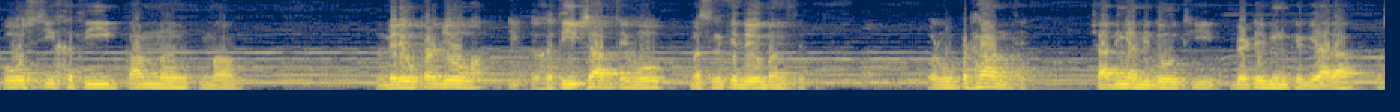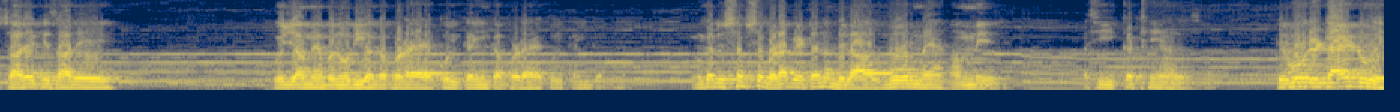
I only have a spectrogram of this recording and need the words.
پوسٹ تھی خطیب کم امام۔ میرے اوپر جو خطیب صاحب تھے، وہ مسل کے دیوبند تھے اور وہ پٹھان تھے۔ شادیاں بھی دو تھی بیٹے بھی ان کے گیارہ اور سارے کے سارے کوئی جامعہ بنوریا کا پڑھا ہے، کوئی کہیں کا پڑا ہے، کوئی کہیں کا پڑھا ہے۔ ان کا جو سب سے بڑا بیٹا نا بلال، وہ اور میں، ہم میں، اسی اکٹھے ہیں۔ پھر وہ ریٹائرڈ ہوئے،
